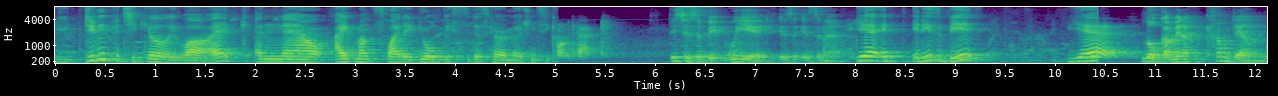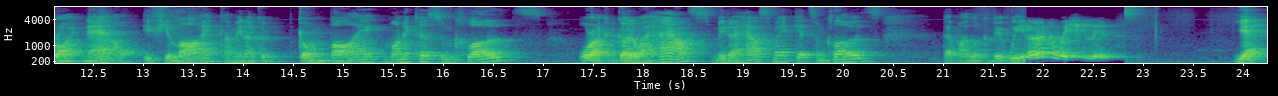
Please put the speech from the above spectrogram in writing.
you didn't particularly like, and now eight months later you're listed as her emergency contact? This is a bit weird, is, isn't it? Yeah, it, it is a bit. Yeah. Look, I mean, I could come down right now if you like. I mean, I could go and buy Monica some clothes, or I could go to her house, meet her housemate, get some clothes. That might look a bit weird. I don't know where she lives. Yeah,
